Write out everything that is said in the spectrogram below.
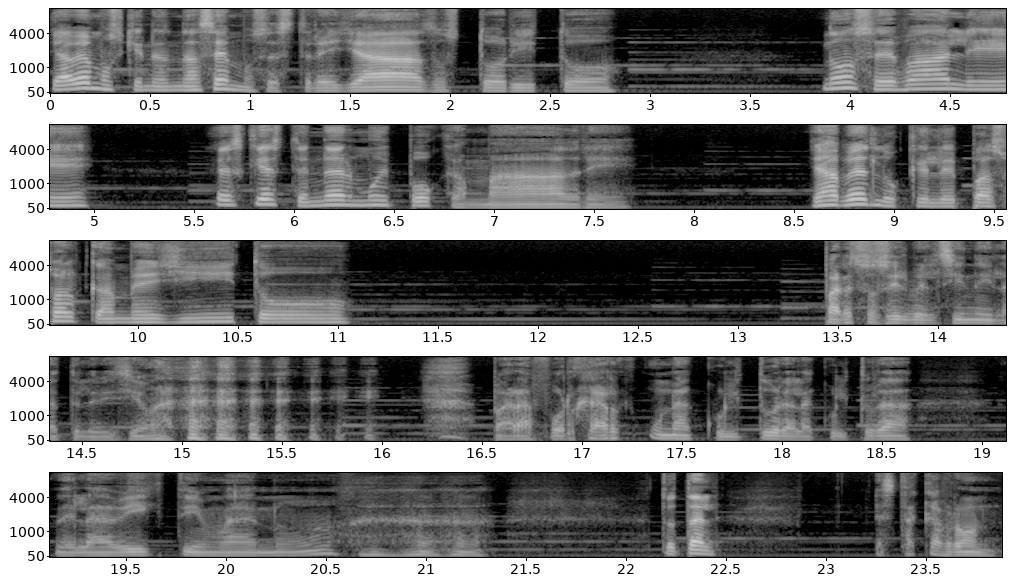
Ya vemos quienes nacemos estrellados, Torito. No se vale. Es que es tener muy poca madre. Ya ves lo que le pasó al camellito. Para eso sirve el cine y la televisión. Para forjar una cultura, la cultura de la víctima, ¿no? Total, está cabrón,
